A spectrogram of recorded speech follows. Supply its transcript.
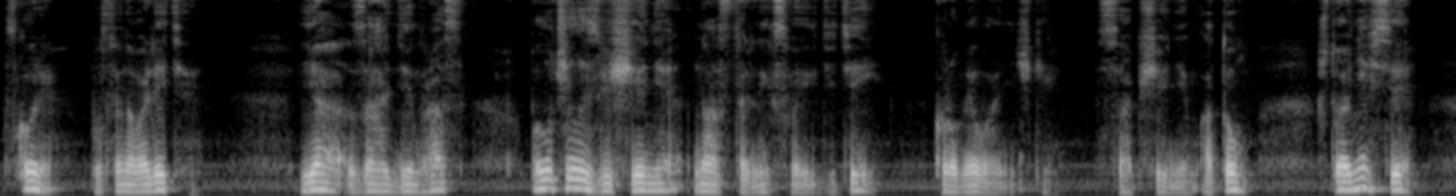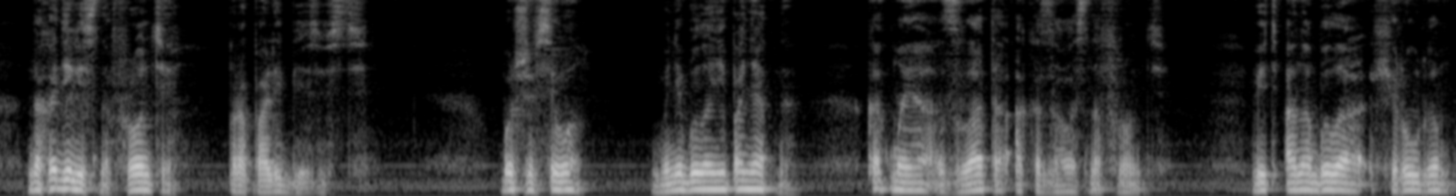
Вскоре, после новолетия, я за один раз получил извещение на остальных своих детей, кроме Ванечки, с сообщением о том, что они все находились на фронте, пропали без вести. Больше всего мне было непонятно, как моя Злата оказалась на фронте ведь она была хирургом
